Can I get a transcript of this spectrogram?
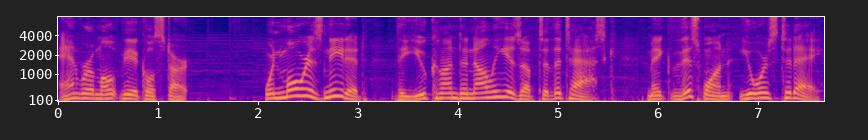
and remote vehicle start. When more is needed, the Yukon Denali is up to the task. Make this one yours today.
